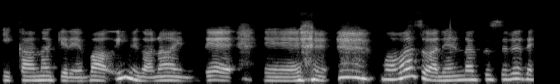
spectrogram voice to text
いかなければ意味がないので、えー まあ、まずは連絡する。で、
